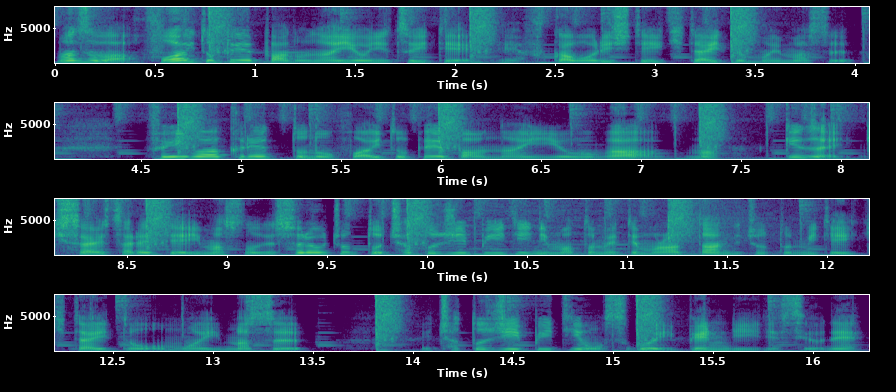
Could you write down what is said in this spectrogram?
まずはホワイトペーパーの内容について深掘りしていきたいと思います。フェイバークレットのホワイトペーパーの内容が、まあ、現在記載されていますので、それをちょっとチャット GPT にまとめてもらったんで、ちょっと見ていきたいと思います。チャット GPT もすごい便利ですよね。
